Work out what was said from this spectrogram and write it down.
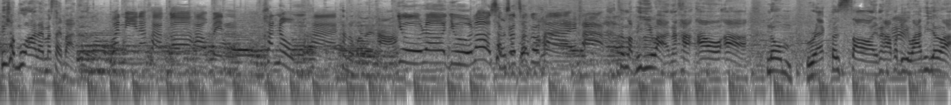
พี่ชมพู่เอาอะไรมาใส่บาตรเอ่ยวันนี้นะคะก็เอาเป็นขนมค่ะ ขนมอะไรคะยูโรยูโรสักกะสักกะพายค่ะ สำหรับพี่ยี่หวานะคะ เอาอ่านมแรคเตอร์ซอยนะคะพอดีว่าพี่ยี่หวา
